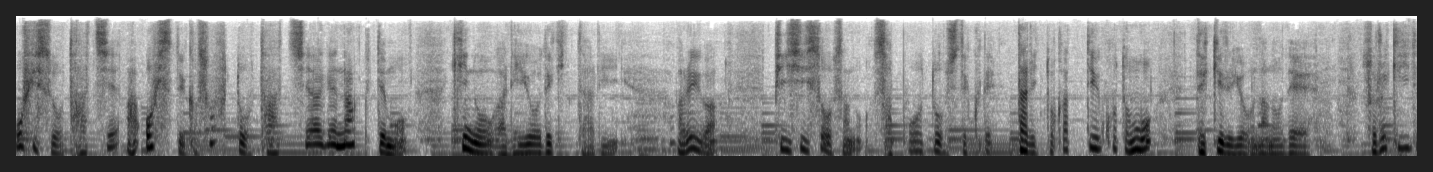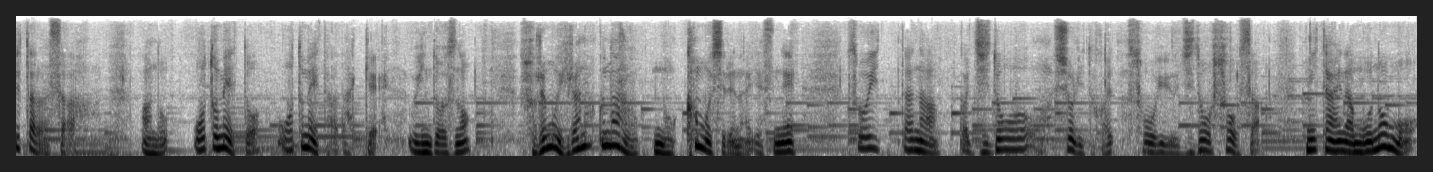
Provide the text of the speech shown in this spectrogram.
オフィスを立ちあ、オフィスというかソフトを立ち上げなくても機能が利用できたり、あるいは PC 操作のサポートをしてくれたりとかっていうこともできるようなのでそれ聞いてたらさあのオートメイトオートメーターだっけ Windows のそれもいらなくなるのかもしれないですね。そういったなんか自動処理とかそういう自動操作みたいなものも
